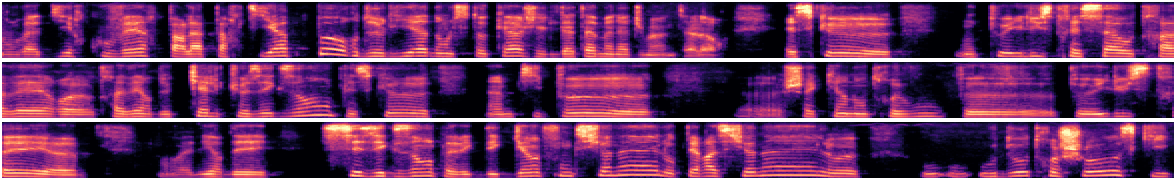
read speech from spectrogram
on va dire, couvert par la partie apport de l'IA dans le stockage et le data management. Alors, est-ce que on peut illustrer ça au travers, au travers de quelques exemples? Est-ce que un petit peu euh, chacun d'entre vous peut, peut illustrer, euh, on va dire, ces exemples avec des gains fonctionnels, opérationnels ou, d'autres choses qui,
